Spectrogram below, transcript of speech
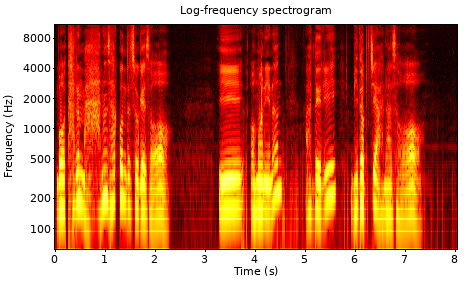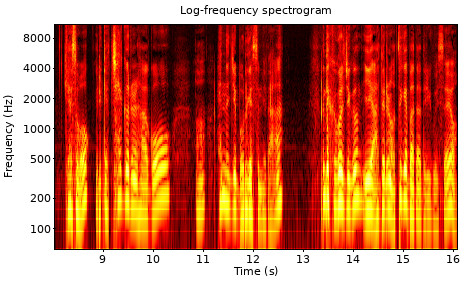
뭐 다른 많은 사건들 속에서 이 어머니는 아들이 믿업지 않아서 계속 이렇게 채근을 하고 어, 했는지 모르겠습니다. 근데 그걸 지금 이 아들은 어떻게 받아들이고 있어요?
